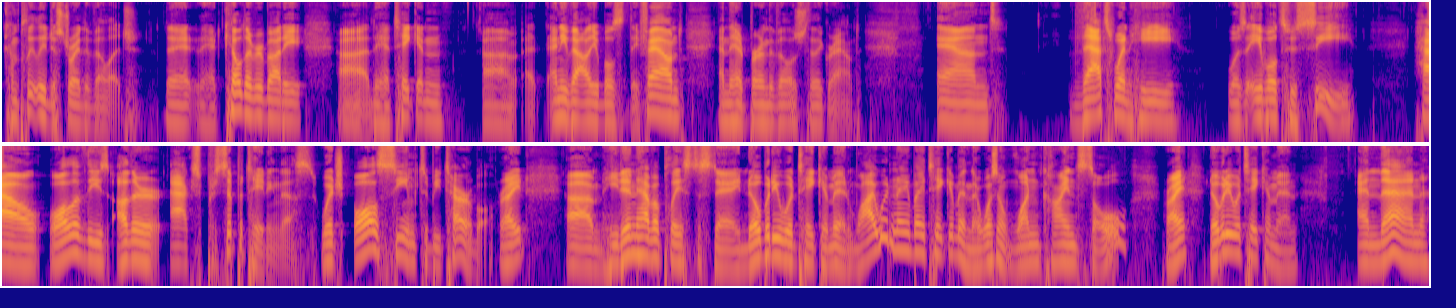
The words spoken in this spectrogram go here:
completely destroyed the village. They, they had killed everybody. Uh, they had taken uh, any valuables that they found, and they had burned the village to the ground. And that's when he was able to see how all of these other acts precipitating this, which all seemed to be terrible, right? Um, he didn't have a place to stay. Nobody would take him in. Why wouldn't anybody take him in? There wasn't one kind soul, right? Nobody would take him in. And then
